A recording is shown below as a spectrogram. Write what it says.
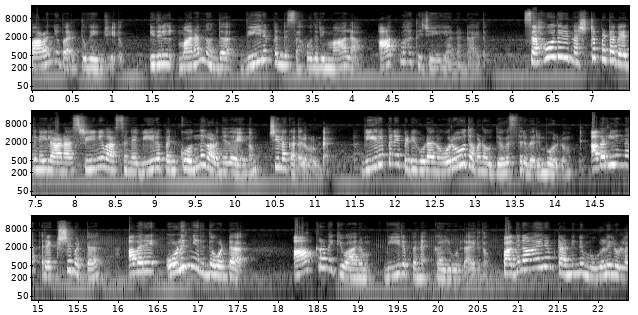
പറഞ്ഞു പരത്തുകയും ചെയ്തു. ഇതിൽ മനം നൊന്ത് വീരപ്പന്റെ സഹോദരി മാല ആത്മഹത്യ ചെയ്യുകയാണ് ഉണ്ടായത്. സഹോദരി നഷ്ടപ്പെട്ട വേദനയിലാണ് ശ്രീനിവാസനെ വീരപ്പൻ കൊന്നുകളഞ്ഞത് എന്നും ചില കഥകളുണ്ട്. വീരപ്പനെ പിടികൂടാൻ ഓരോ തവണ ഉദ്യോഗസ്ഥർ വരുമ്പോഴും അവരിൽ നിന്ന് രക്ഷപ്പെട്ട് അവരെ ഒളിഞ്ഞിരുന്നുകൊണ്ട് ആക്രമിക്കുവാനും വീരപ്പന് കഴിവുണ്ടായിരുന്നു. പതിനായിരം ടണ്ണിന് മുകളിലുള്ള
